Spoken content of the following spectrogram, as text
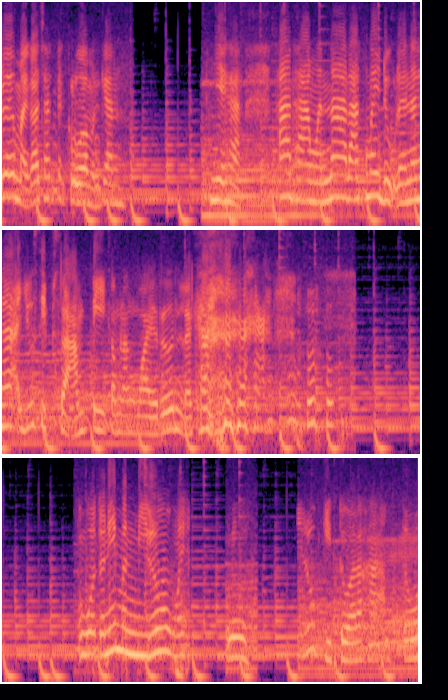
ด้วยหมายก็ชักจะกลัวเหมือนกัน นี่ค่ะท่าทางมันน่ารักไม่ดุเลยนะคะอายุ 13 ปีกำลังวัยรุ่นแล้วค่ะวัวตัวนี้มันมีลูกไหมนี่มีลูกกี่ตัวแล้วคะตัว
